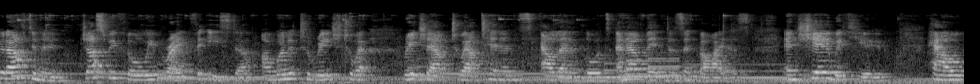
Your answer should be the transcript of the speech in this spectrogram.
Good afternoon. Just before we break for Easter, I wanted to reach, to reach out to our tenants, our landlords and our vendors and buyers and share with you how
